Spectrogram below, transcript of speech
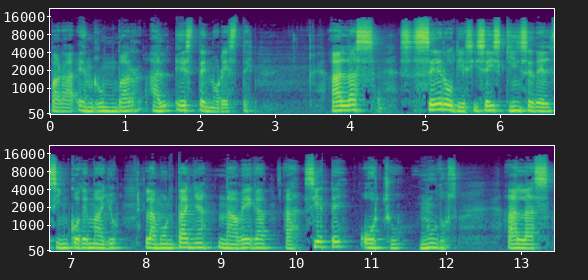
para enrumbar al este-noreste. A las 0.16.15 del 5 de mayo, la montaña navega a 7-8 nudos. A las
